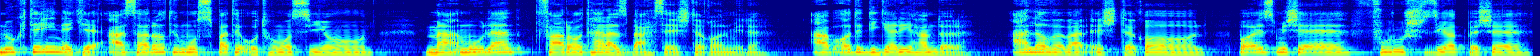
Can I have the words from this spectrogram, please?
نکته اینه که اثرات مثبت اتوماسیون معمولا فراتر از بحث اشتغال میره. ابعاد دیگری هم داره. علاوه بر اشتغال باعث میشه فروش زیاد بشه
